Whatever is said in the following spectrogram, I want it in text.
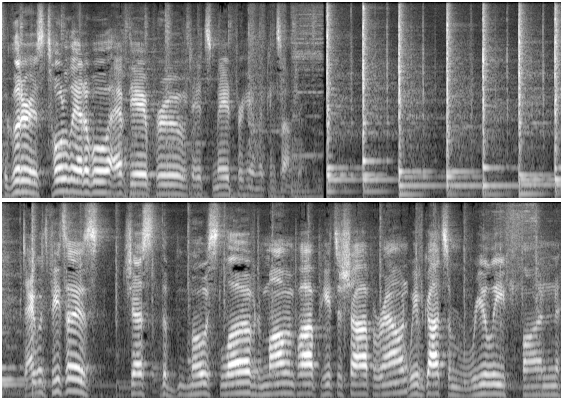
The glitter is totally edible, FDA approved. It's made for human consumption. Dagwood's Pizza is just the most loved mom and pop pizza shop around. We've got some really fun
